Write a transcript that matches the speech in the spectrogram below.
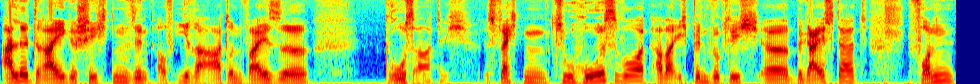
alle drei Geschichten sind auf ihre Art und Weise großartig. Ist vielleicht ein zu hohes Wort, aber ich bin wirklich äh, begeistert von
